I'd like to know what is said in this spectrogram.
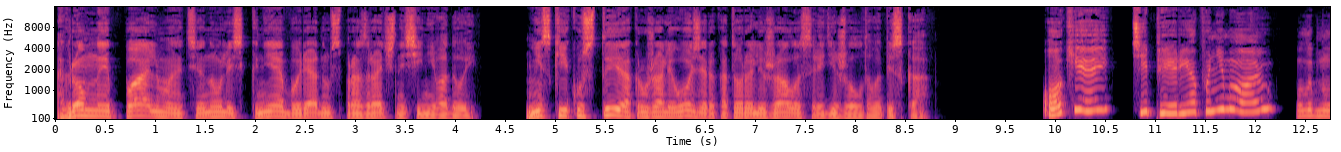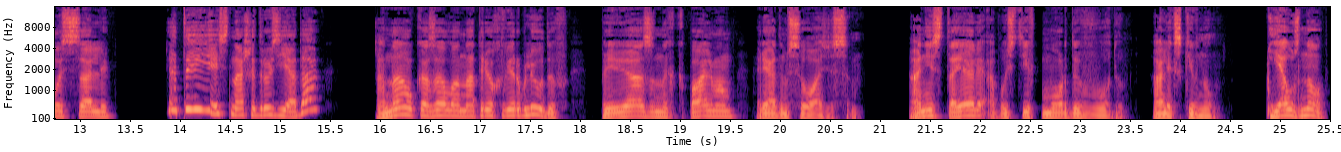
Огромные пальмы тянулись к небу рядом с прозрачной синей водой. Низкие кусты окружали озеро, которое лежало среди желтого песка. «Окей, теперь я понимаю», — улыбнулась Салли. «Это и есть наши друзья, да?» Она указала на трех верблюдов, привязанных к пальмам рядом с оазисом. Они стояли, опустив морды в воду. Алекс кивнул. «Я узнал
